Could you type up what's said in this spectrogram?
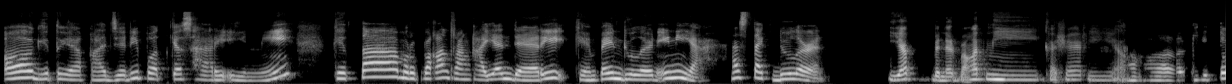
Oh gitu ya Kak. Jadi podcast hari ini kita merupakan rangkaian dari campaign Do Learn ini ya. Hashtag Do Learn. Yap, bener banget nih Kak Sheryl. Oh, gitu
